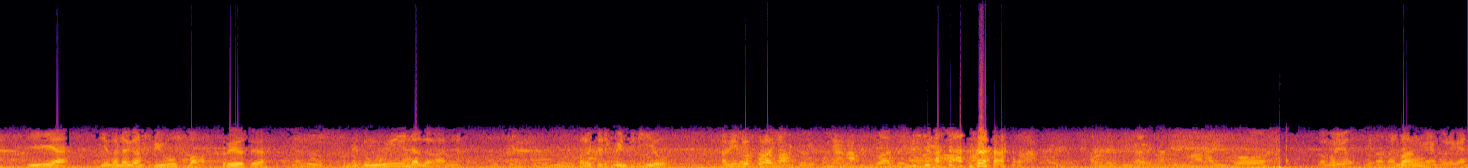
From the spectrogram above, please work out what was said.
iya, dia mah dagang serius banget, Serius ya? serius. Ditungguin dagangannya. Oke, oke, oke. Kalau culik bikin video, tapi dia pulangnya. Culik punya anak gua, Kalau ditinggalin nanti dimarahin bos. Bang Mario, kita tanya Bang, boleh kan?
